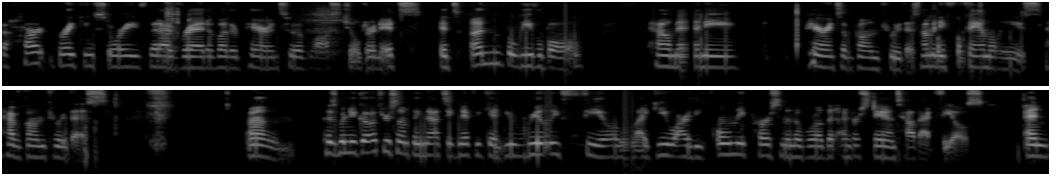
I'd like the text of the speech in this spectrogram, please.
the heartbreaking stories that I've read of other parents who have lost children. It's it's unbelievable how many parents have gone through this. How many families have gone through this. Um because when you go through something that significant, you really feel like you are the only person in the world that understands how that feels. And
